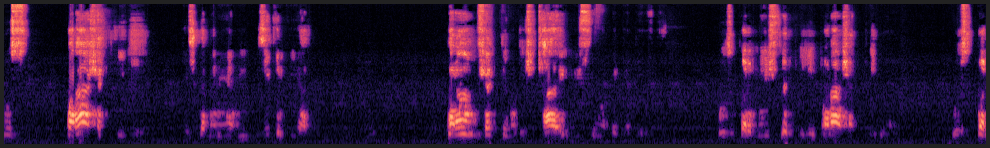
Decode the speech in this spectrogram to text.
उस पराशक्ति की, जिसका मैंने अभी ज़िक्र किया। पराम शक्ति प्रतिष्ठा उस परमेश्वर की पराशक्ति उस पर,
